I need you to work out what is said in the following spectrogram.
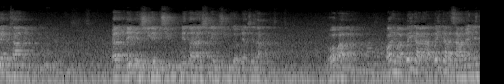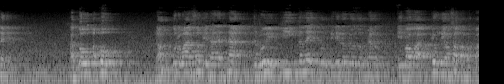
လည်းမစားနိုင်ဘူး။အဲ့ဒါအဓိပ္ပာယ်ရှိတယ်မရှိဘူးနှစ်သာရရှိတယ်မရှိဘူးဆိုတော့ပြန်စဉ်းစား ဘောပါလားဟောဒီမှာပိဋကပိဋကဇာပဲနှစ်သက်တယ်အတူအပုတ်နော်ကိုလိုပါဆွပြထားတဲ့နှတ်တို့ဒီတလိတ်ကိုဒီနေ့လိုမျိုးဆိုခင်ဗျားတို့ဒီဘောကပြုံနေအောင်ဆောက်ပါဘာ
